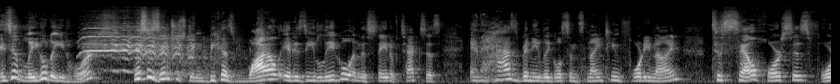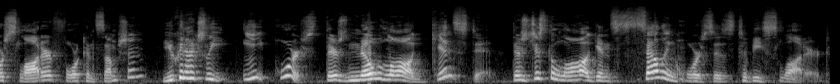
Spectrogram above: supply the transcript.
Is it legal to eat horse? This is interesting because while it is illegal in the state of Texas and has been illegal since 1949 to sell horses for slaughter for consumption, you can actually eat horse. There's no law against it. There's just a law against selling horses to be slaughtered.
